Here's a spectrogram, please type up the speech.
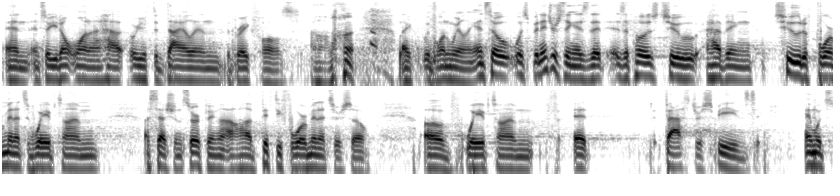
And, and so you don't want to have, or you have to dial in the break falls, um, like with one wheeling. And so what's been interesting is that as opposed to having two to four minutes of wave time a session surfing, I'll have 54 minutes or so of wave time at faster speeds. And what's,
